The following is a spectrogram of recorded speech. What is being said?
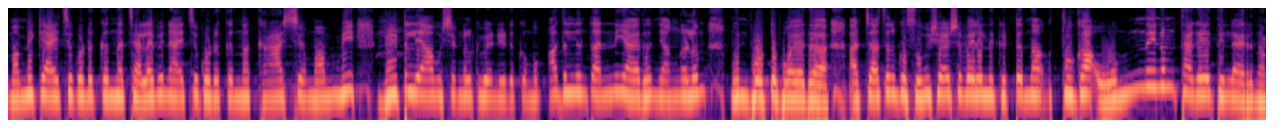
മമ്മിക്ക് അയച്ചു കൊടുക്കുന്ന ചെലവിന് അയച്ചു കൊടുക്കുന്ന കാശ് മമ്മി വീട്ടിലെ ആവശ്യങ്ങൾക്ക് വേണ്ടി എടുക്കുമ്പോൾ അതിൽ നിന്ന് തന്നെയായിരുന്നു ഞങ്ങളും മുൻപോട്ട് പോയത്. അച്ചാച്ചനക്ക് സുവിശേഷ വേലയിൽ നിന്ന് കിട്ടുന്ന തുക ഒന്നിനും തികയത്തില്ലായിരുന്നു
